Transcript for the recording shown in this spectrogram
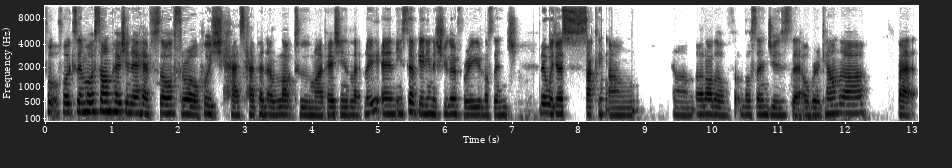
for, for example, some patient they have sore throat, which has happened a lot to my patients lately, and instead of getting the sugar-free lozenge, they were just sucking on um, a lot of lozenges that over the counter, but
